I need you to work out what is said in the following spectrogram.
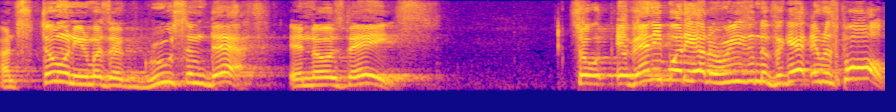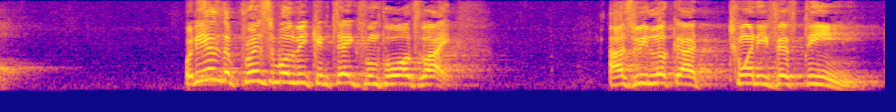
And stoning was a gruesome death in those days. So if anybody had a reason to forget, it was Paul. But here's the principle we can take from Paul's life. As we look at 2015,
